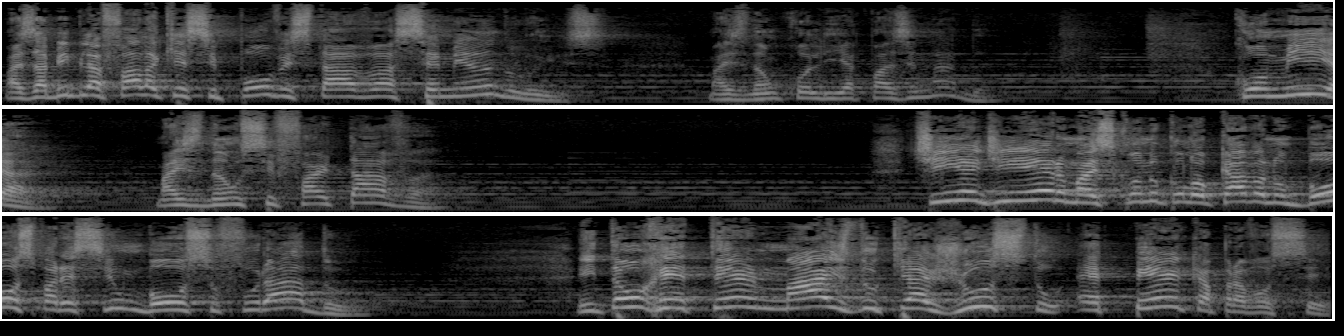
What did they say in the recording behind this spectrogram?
Mas a Bíblia fala que esse povo estava semeando, Luiz, mas não colhia quase nada. Comia, mas não se fartava. Tinha dinheiro, mas quando colocava no bolso parecia um bolso furado. Então, reter mais do que é justo é perca para você.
